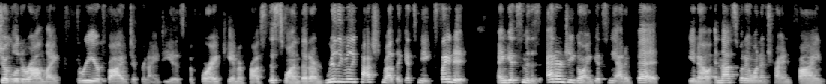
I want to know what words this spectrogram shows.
juggled around like three or five different ideas before I came across this one that I'm really, really passionate about that gets me excited and gets me this energy going, gets me out of bed, you know, and that's what I want to try and find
